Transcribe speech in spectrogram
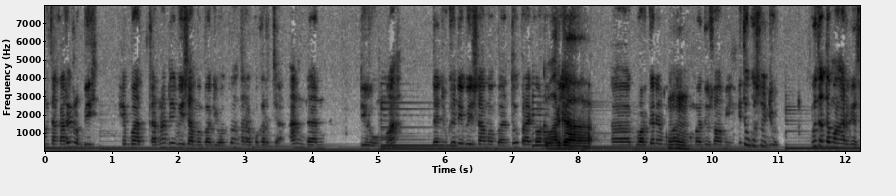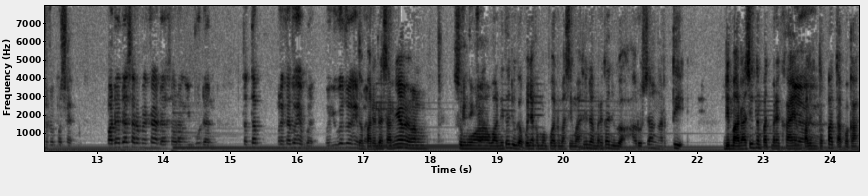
wanita karir lebih hebat karena dia bisa membagi waktu antara pekerjaan dan di rumah dan juga dia bisa membantu perekonomian keluarga. eh, keluarga dan Hmm. membantu suami. Itu gue setuju. Gue tetap menghargai 100% pada dasar mereka ada seorang ibu dan tetap mereka tuh hebat. Bagi gue tuh dan hebat pada dasarnya memang semua wanita juga punya kemampuan masing-masing dan mereka juga harusnya ngerti di mana sih tempat mereka yang Iya. paling tepat? Apakah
